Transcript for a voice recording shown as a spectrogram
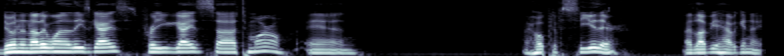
doing another one of these guys for you guys uh, tomorrow. And I hope to see you there. I love you. Have a good night.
